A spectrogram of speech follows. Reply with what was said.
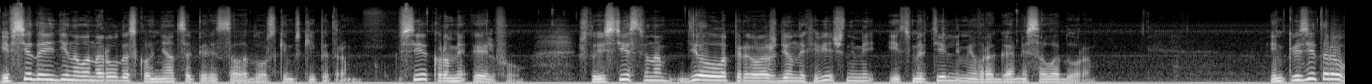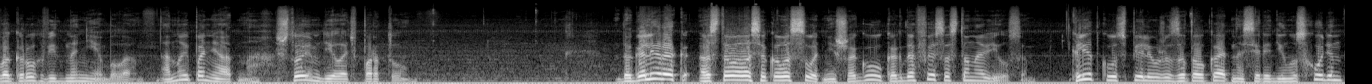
и все до единого народа склонятся перед Саладорским скипетром. Все, кроме эльфов – что, естественно, делало перерожденных вечными и смертельными врагами Саладора. Инквизиторов вокруг видно не было. Оно и понятно, что им делать в порту. До галерок оставалось около сотни шагов, когда Фесс остановился. Клетку успели уже затолкать на середину сходин,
